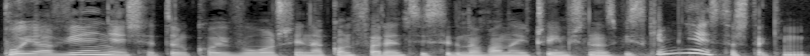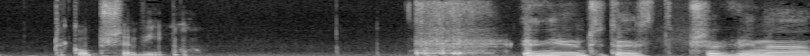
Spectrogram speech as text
pojawienie się tylko i wyłącznie na konferencji sygnowanej czyimś nazwiskiem nie jest też takim, taką przewiną. Ja nie wiem, czy to jest przewina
